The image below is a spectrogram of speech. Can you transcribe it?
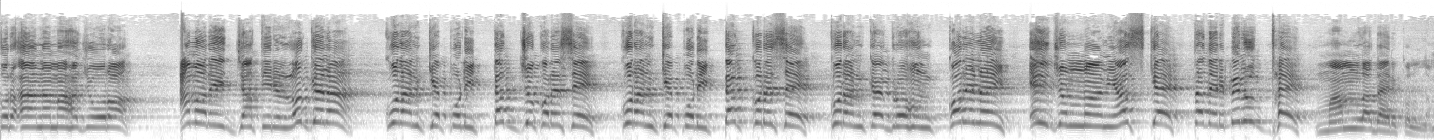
কুরআনা মাহজুরা, আমার এই জাতির লোকেরা কোরআনকে পরিত্যাজ্য করেছে, কোরআনকে পরিত্যাগ করেছে, কোরআনকে গ্রহণ করে নাই, এই জন্য আমি আজকে তাদের বিরুদ্ধে মামলা দায়ের করলাম।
